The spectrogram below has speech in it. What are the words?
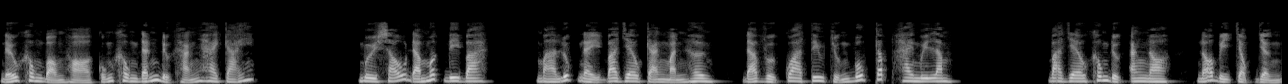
nếu không bọn họ cũng không đánh được hẳn hai cái. 16 đã mất đi ba, mà lúc này ba gieo càng mạnh hơn, đã vượt qua tiêu chuẩn bốt cấp 25. Ba gieo không được ăn no, nó bị chọc giận,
